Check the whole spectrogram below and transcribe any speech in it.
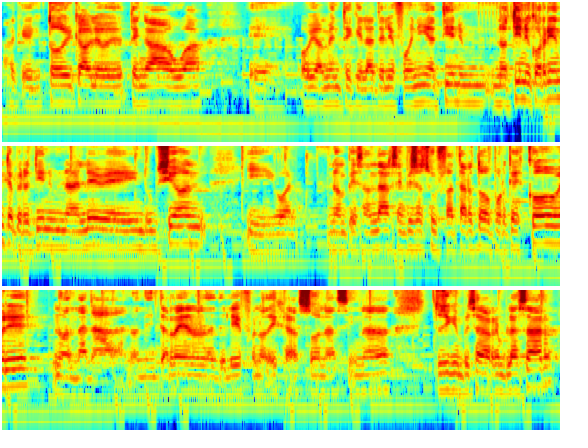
a que todo el cable tenga agua. Eh, obviamente que la telefonía no tiene corriente, pero tiene una leve inducción y bueno, no empieza a andar, se empieza a sulfatar todo porque es cobre, no anda nada, no anda internet, no anda teléfono, deja zonas sin nada. Entonces hay que empezar a reemplazar.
